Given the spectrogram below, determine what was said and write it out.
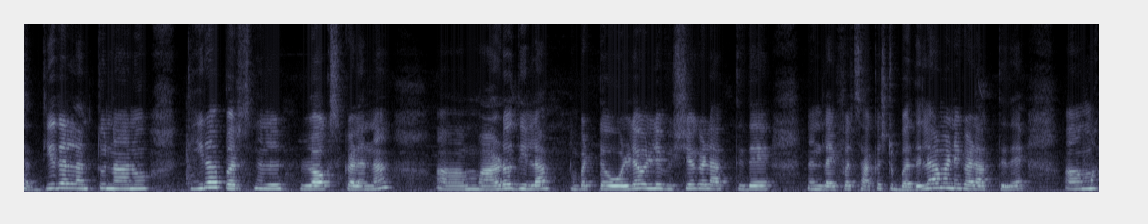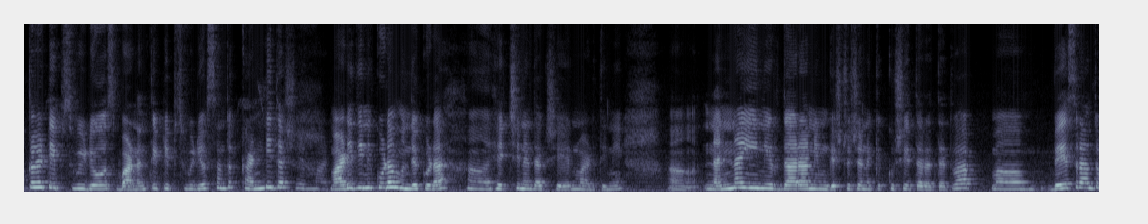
ಸದ್ಯದಲ್ಲಂತೂ ನಾನು ತೀರಾ ಪರ್ಸ್ನಲ್ ವ್ಲಾಗ್ಸ್ಗಳನ್ನು ಮಾಡೋದಿಲ್ಲ. ಬಟ್ ಒಳ್ಳೆ ಒಳ್ಳೆ ವಿಷಯಗಳಾಗ್ತಿದೆ. ನನ್ನ ಲೈಫಲ್ಲಿ ಸಾಕಷ್ಟು ಬದಲಾವಣೆಗಳಾಗ್ತಿದೆ. ಮಕ್ಕಳ ಟಿಪ್ಸ್ ವಿಡಿಯೋಸ್ ಬಾಣಂತಿ ಟಿಪ್ಸ್ ವಿಡಿಯೋಸ್ ಅಂತೂ ಖಂಡಿತ ಶೇರ್ ಮಾಡಿ ಮಾಡಿದ್ದೀನಿ ಕೂಡ ಮುಂದೆ ಕೂಡ ಹೆಚ್ಚಿನದಾಗಿ ಶೇರ್ ಮಾಡ್ತೀನಿ. ನನ್ನ ಈ ನಿರ್ಧಾರ ನಿಮ್ಗೆ ಎಷ್ಟು ಜನಕ್ಕೆ ಖುಷಿ ತರುತ್ತೆ ಅಥವಾ ಬೇಸರ ಅಂತ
